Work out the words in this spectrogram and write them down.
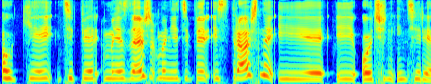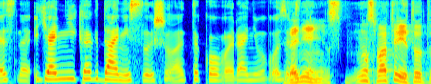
Окей, теперь, мне, знаешь, мне теперь и страшно, и, и очень интересно. Я никогда не слышала такого раннего возраста. Да не, ну смотри, тут,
